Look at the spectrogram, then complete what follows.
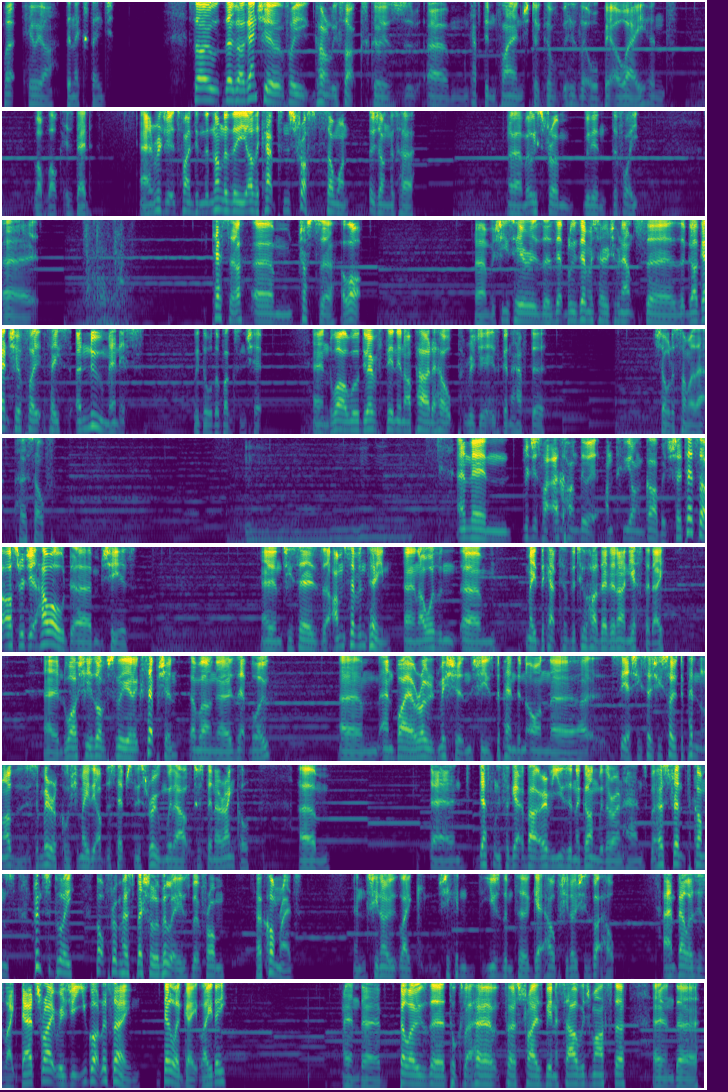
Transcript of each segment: But here we are, the next stage. So the Gargantua fleet currently sucks because um, Captain Flange took his little bit away, and Lovelock is dead. And Ridget is finding that none of the other captains trust someone as young as her, um, at least from within the fleet. Uh, Tessa um, trusts her a lot. Um, but she's here as uh, Z-BLUE's emissary to announce uh, that Gargantua face a new menace with all the bugs and shit. And while we'll do everything in our power to help, Ridget is going to have to shoulder some of that herself. And then Ridget's like, I can't do it. I'm too young garbage. So Tessa asks Ridget how old um, she is. And she says, I'm 17, and I wasn't um, made the captain of the 209 yesterday. And while she is obviously an exception among uh, Z-BLUE, um, and by her own admission, she's dependent on. Uh, yeah, she says she's so dependent on others. It's a miracle she made it up the steps to this room without twisting her ankle. Um, and definitely forget about her ever using a gun with her own hands. But her strength comes principally not from her special abilities, but from her comrades. And she knows, like, she can use them to get help. She knows she's got help. And Bellows is like, "That's right, Ridget. You got the same. Delegate, lady." And uh, Bellows uh, talks about her first try as being a salvage master, and uh,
